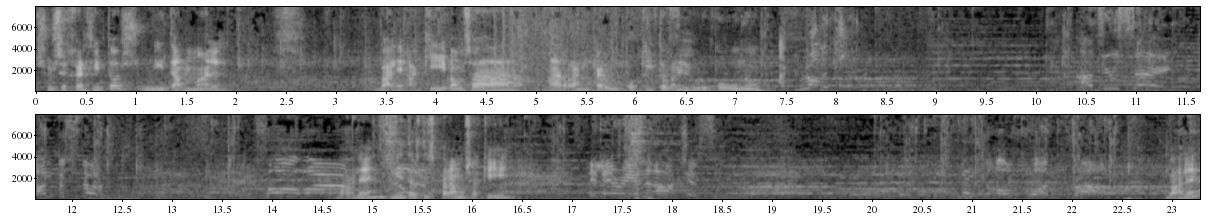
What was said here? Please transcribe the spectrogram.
sus ejércitos, ni tan mal. Vale, aquí vamos a arrancar un poquito con el grupo 1. Vale, mientras disparamos aquí. Vale,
